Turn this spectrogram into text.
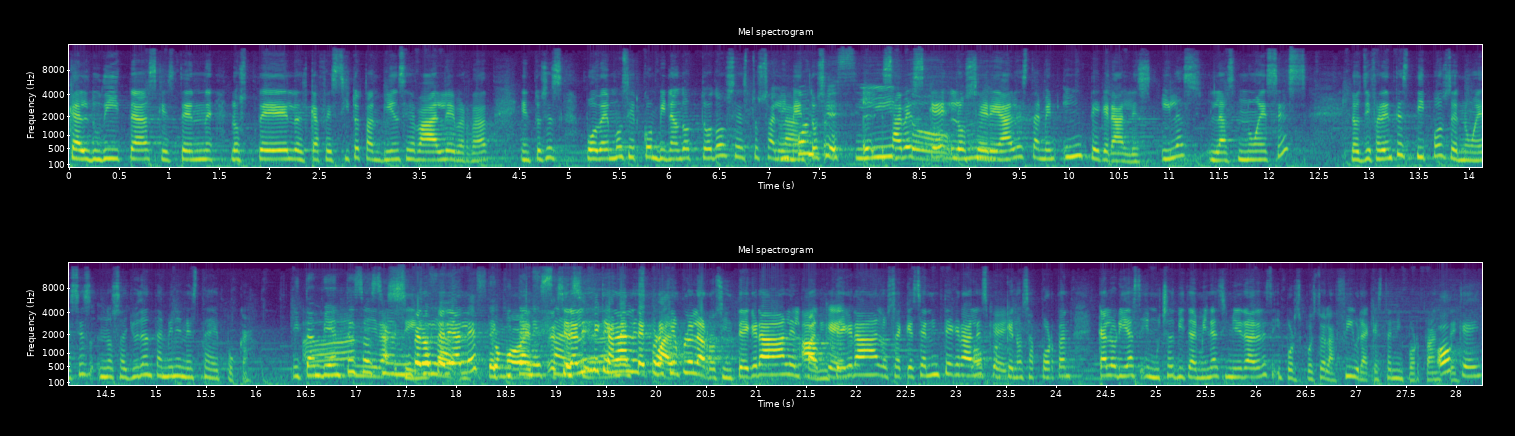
calduditas, que estén los té, el cafecito también se vale, ¿verdad? Entonces, podemos ir combinando todos estos alimentos. Eh. ¿Sabes qué? Los Mm. cereales también integrales y las, las nueces, los diferentes tipos de nueces nos ayudan también en esta época. Y también Ah, te sacian sí. Pero cereales te como quitan es- esa cereales integrales, por ejemplo, el arroz integral, el Ah, pan integral, o sea, que sean integrales porque nos aportan calorías y muchas vitaminas y minerales y, por supuesto, la fibra, que es tan importante. Ok. Pues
